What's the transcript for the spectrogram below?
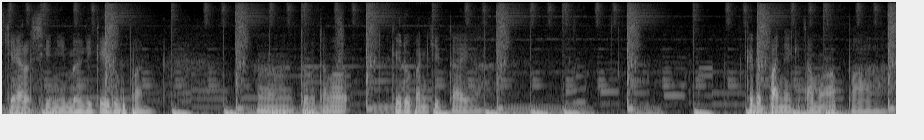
KLC ini bagi kehidupan. Uh, terutama kehidupan kita ya. Ke depannya kita mau apa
